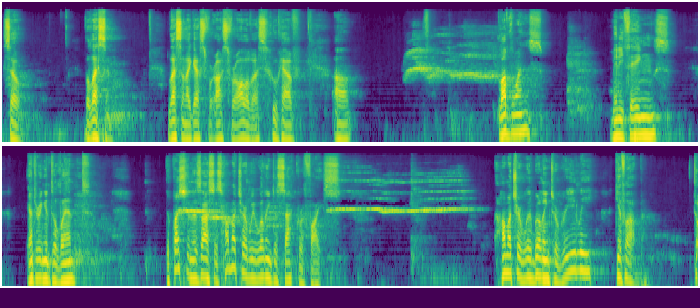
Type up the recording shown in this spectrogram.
So, the lesson. Lesson, I guess, for us, for all of us who have uh, loved ones, many things, entering into Lent. The question is asked is how much are we willing to sacrifice? How much are we willing to really give up, to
